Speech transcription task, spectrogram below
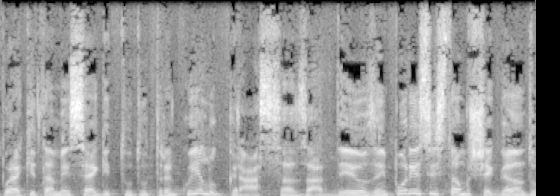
Por aqui também segue tudo tranquilo, graças a Deus, hein? Por isso estamos chegando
